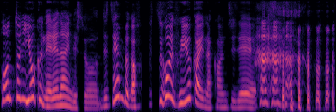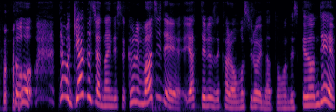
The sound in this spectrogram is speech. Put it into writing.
本当によく寝れないんですよ。で、全部がすごい不愉快な感じで、そう。でもギャグじゃないんですよ。これマジでやってるから面白いなと思うんですけど、で、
